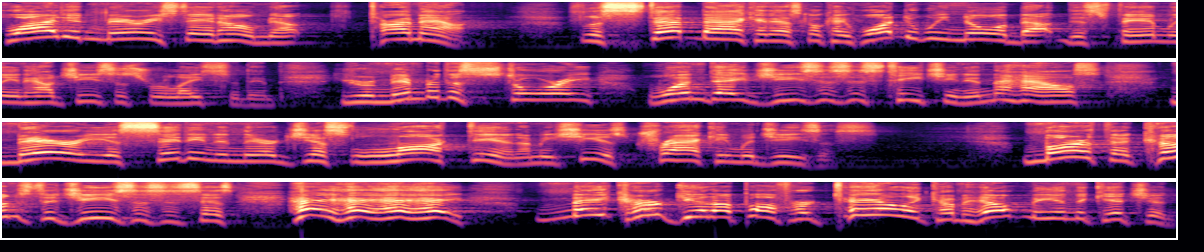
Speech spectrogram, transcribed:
Why did Mary stay at home? Now, time out. Let's step back and ask okay, what do we know about this family and how Jesus relates to them? You remember the story? One day Jesus is teaching in the house. Mary is sitting in there just locked in. I mean, she is tracking with Jesus. Martha comes to Jesus and says, Hey, hey, hey, hey, make her get up off her tail and come help me in the kitchen.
